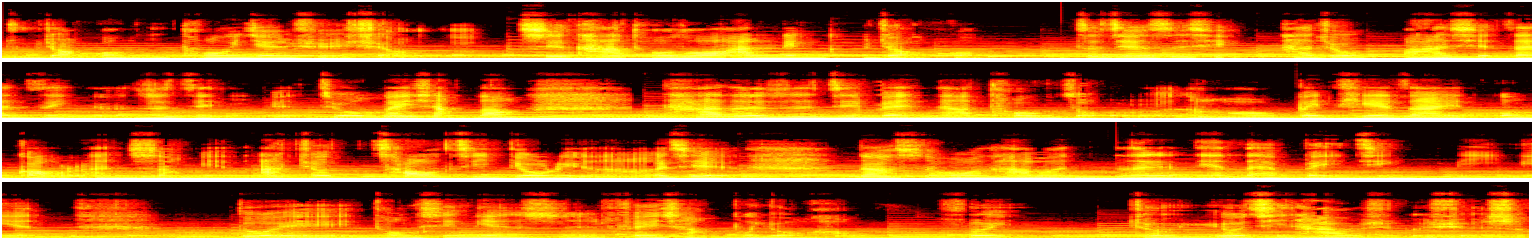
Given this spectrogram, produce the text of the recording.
主角攻同一间学校的，其实他偷偷暗恋主角攻这件事情，他就把它写在自己的日记里面，结果没想到他的日记被人家偷走了，然后被贴在公告栏上面啊，就超级丢脸啊！而且那时候他们那个年代背景里面对同性恋是非常不友好的，所以。就尤其他又是个学生，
